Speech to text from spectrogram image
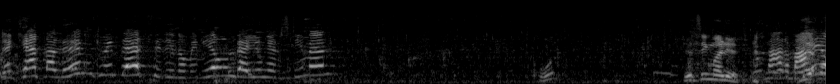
Den Kärntner Löwenquintett für die Nominierung der jungen Stimmen. und jetzt singen wir ein Lied. Na, der Mario.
